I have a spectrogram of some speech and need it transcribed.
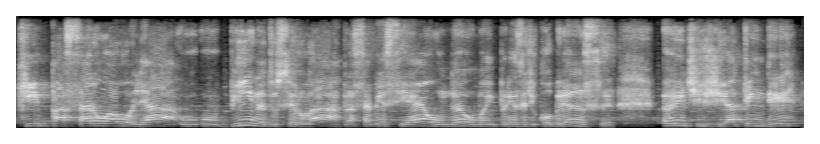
que passaram a olhar o, o BINA do celular para saber se é ou não uma empresa de cobrança antes de atender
